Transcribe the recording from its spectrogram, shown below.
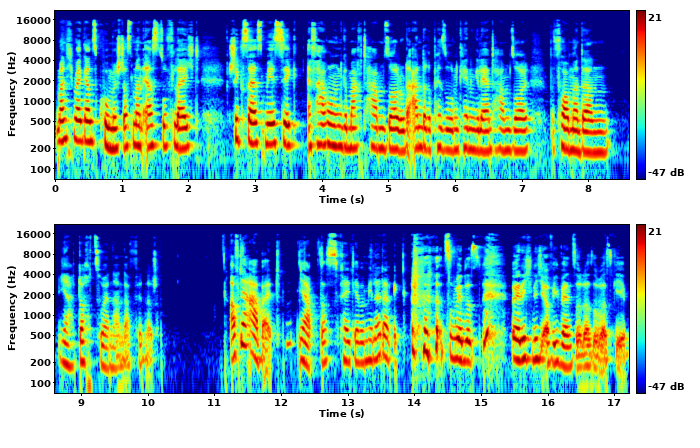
manchmal ganz komisch, dass man erst so vielleicht schicksalsmäßig Erfahrungen gemacht haben soll oder andere Personen kennengelernt haben soll, bevor man dann ja doch zueinander findet. Auf der Arbeit. Ja, das fällt ja bei mir leider weg. Zumindest, wenn ich nicht auf Events oder sowas gehe.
